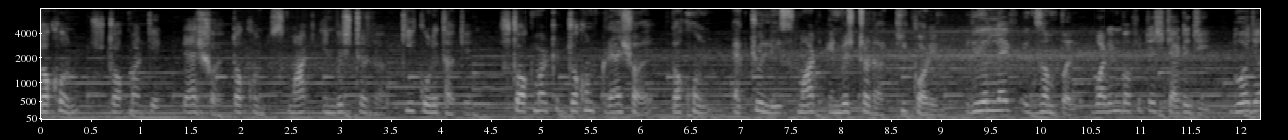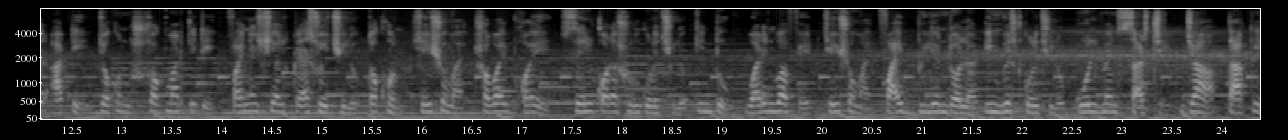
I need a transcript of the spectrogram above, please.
যখন স্টক মার্কেট ক্র্যাশ হয়, তখন স্মার্ট ইনভেস্টররা কি করে থাকেন স্টক মার্কেট যখন ক্র্যাশ হয়, তখন অ্যাকচুয়ালি স্মার্ট ইনভেস্টররা কি করেন? রিয়েল লাইফ এক্সাম্পল ওয়ারেন বাফেটের স্ট্র্যাটেজি দু হাজার আটে যখন স্টক মার্কেটে ফাইন্যান্সিয়াল ক্র্যাশ হয়েছিল, তখন সেই সময় সবাই ভয়ে সেল করা শুরু করেছিল। কিন্তু ওয়ারেন বাফেট সেই সময় ফাইভ বিলিয়ন ডলার ইনভেস্ট করেছিল গোল্ডম্যান সার্চে যা তাকে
